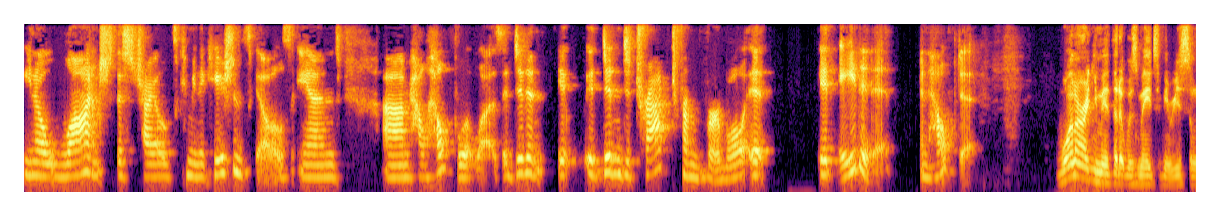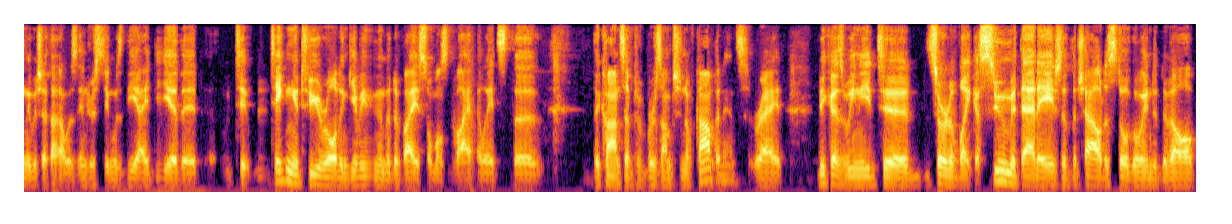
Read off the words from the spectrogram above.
you know, launched this child's communication skills and um, how helpful it was. It didn't it it didn't detract from verbal. It it aided it and helped it one argument that it was made to me recently, which I thought was interesting, was the idea that t- taking a two-year-old and giving them a device almost violates the the concept of presumption of competence, right? Because we need to sort of like assume at that age that the child is still going to develop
